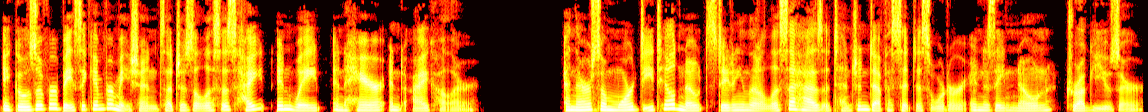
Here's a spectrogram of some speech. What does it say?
It goes over basic information such as Alyssa's height and weight and hair and eye color. And there are some more detailed notes stating that Alyssa has attention deficit disorder and is a known drug user.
